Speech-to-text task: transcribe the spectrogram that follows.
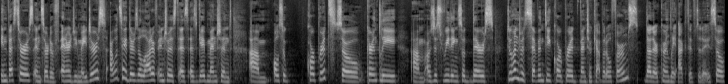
investors and sort of energy majors. I would say there's a lot of interest, as, as Gabe mentioned, um, also corporates. So currently, um, I was just reading, so there's 270 corporate venture capital firms that are currently active today. So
